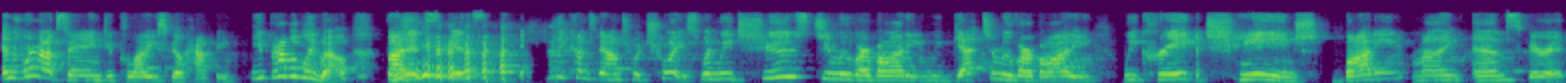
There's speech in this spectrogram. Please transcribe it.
and we're not saying do pilates feel happy you probably will but it's, it's, it really comes down to a choice when we choose to move our body we get to move our body we create a change body, mind, and spirit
